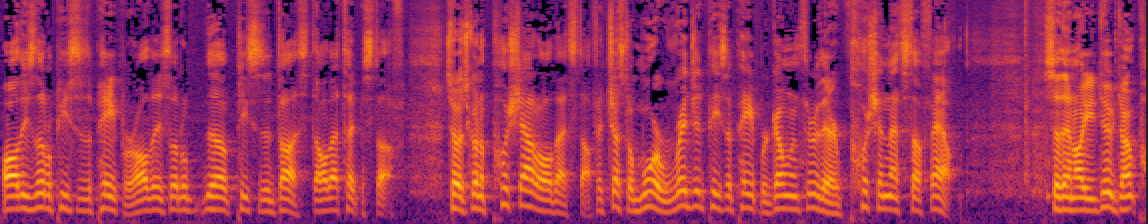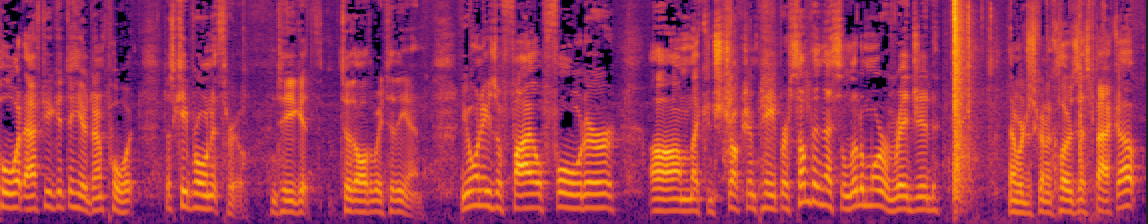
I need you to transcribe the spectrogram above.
all these little pieces of paper, all these little pieces of dust, all that type of stuff. So it's going to push out all that stuff. It's just a more rigid piece of paper going through there, pushing that stuff out. So then all you do, don't pull it after you get to here, don't pull it, just keep rolling it through until you get to the, all the way to the end. You want to use a file folder, um, like construction paper, something that's a little more rigid. Then we're just going to close this back up.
